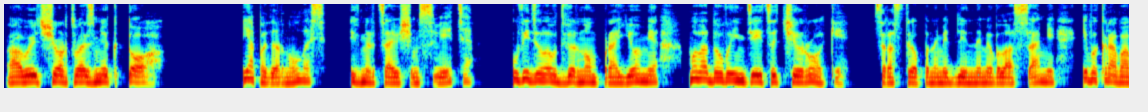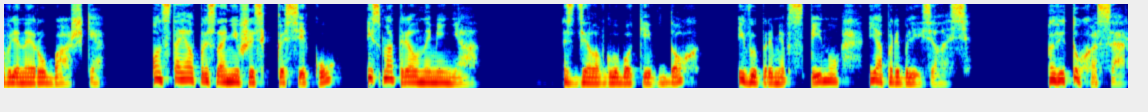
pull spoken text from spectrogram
«А вы, черт возьми, кто?» Я повернулась и в мерцающем свете увидела в дверном проеме молодого индейца Чироки с растрепанными длинными волосами и в окровавленной рубашке. Он стоял, прислонившись к косяку, и смотрел на меня. Сделав глубокий вдох и выпрямив спину, я приблизилась. «Повитуха, сэр,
